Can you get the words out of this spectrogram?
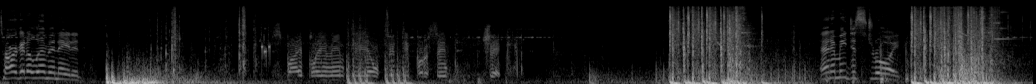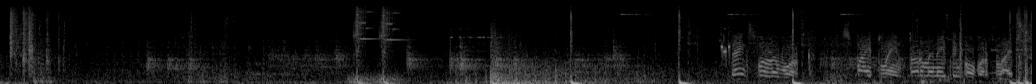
Target eliminated. Spy plane MPL 50%. Check. Enemy destroyed. Thanks for the work pipeline terminating overflight.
